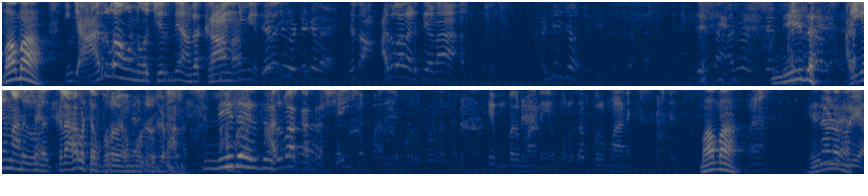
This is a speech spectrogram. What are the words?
மாமா. இங்க அருவா ஒண்ணு வச்சிருந்தேன் அதை காணாம என்ன அருவாள் எடுத்தியாடா? நீதான் உள்ள கிளாவட்ட போறவன் போட்டு இருக்கடான் நீதான் எடுத்து அருவா காட்டுற சைஸ பாரு எப்படி இருக்கிறதுன்னு. எம்பெருமானே முருகப்பெருமானே. மாமா. என்னோட புரிய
